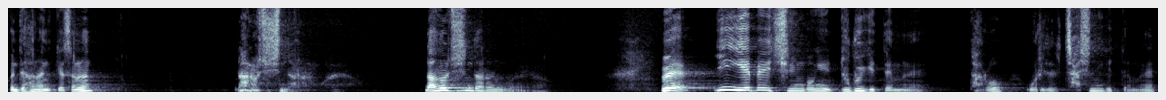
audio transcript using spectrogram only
근데 하나님께서는 나눠주신다는 거예요. 나눠주신다는 거예요. 왜? 이 예배의 주인공이 누구이기 때문에? 바로 우리들 자신이기 때문에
